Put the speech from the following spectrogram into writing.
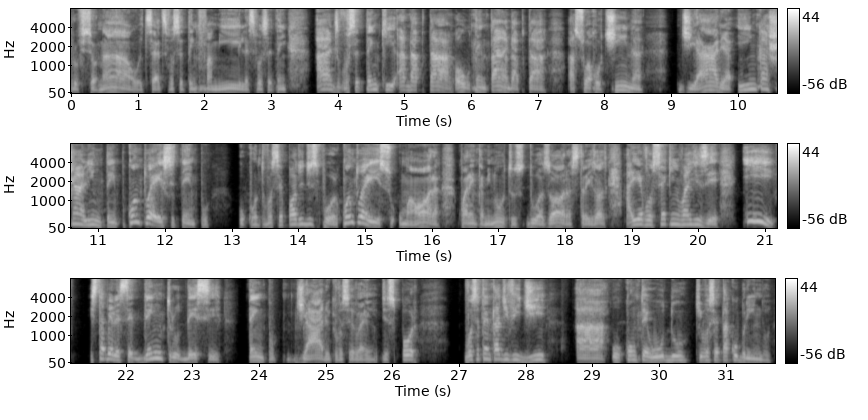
profissional, etc., se você tem família, se você tem. Ah, você tem que adaptar ou tentar adaptar a sua rotina diária e encaixar ali um tempo. Quanto é esse tempo? O quanto você pode dispor. Quanto é isso? Uma hora, 40 minutos, duas horas, três horas? Aí é você quem vai dizer. E estabelecer dentro desse tempo diário que você vai dispor, você tentar dividir a, o conteúdo que você está cobrindo.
